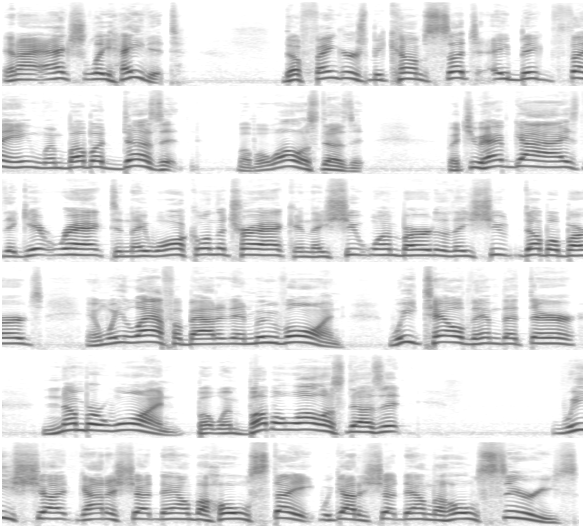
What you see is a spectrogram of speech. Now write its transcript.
and I actually hate it. The fingers become such a big thing when Bubba does it. Bubba Wallace does it. But you have guys that get wrecked and they walk on the track and they shoot one bird or they shoot double birds and we laugh about it and move on. We tell them that they're number one. But when Bubba Wallace does it, we shut gotta shut down the whole state. We gotta shut down the whole series.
